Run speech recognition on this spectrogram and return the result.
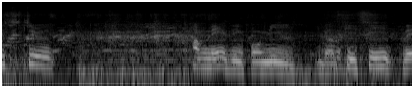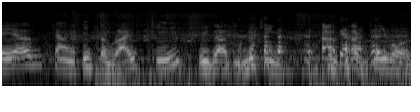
It's still amazing for me. The PC players can hit the right key without looking at the keyboard.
